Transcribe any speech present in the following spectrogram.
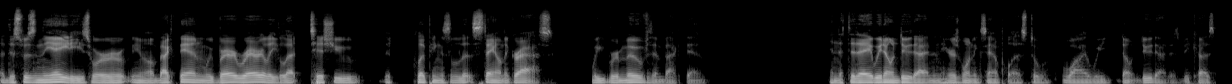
Uh, this was in the 80s, where you know back then we very rarely let tissue the clippings stay on the grass. We removed them back then. And today we don't do that. And here's one example as to why we don't do that is because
